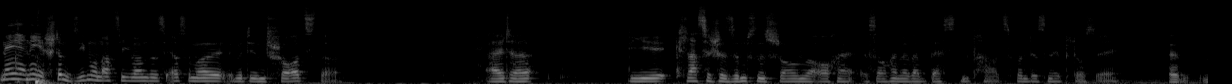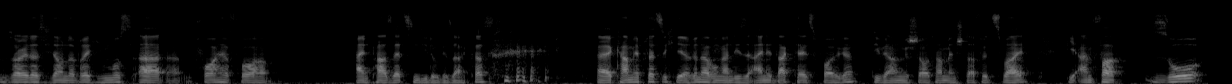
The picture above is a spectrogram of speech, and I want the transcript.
Nee, nee, stimmt. 87 waren sie das erste Mal mit diesen Shorts da. Alter, die klassische Simpsons schauen war auch, ist auch einer der besten Parts von Disney Plus, ey. Ähm, sorry, dass ich da unterbreche. Ich muss äh, äh, vorher vor ein paar Sätzen, die du gesagt hast, äh, kam mir plötzlich die Erinnerung an diese eine DuckTales-Folge, die wir angeschaut haben in Staffel 2, die einfach so.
